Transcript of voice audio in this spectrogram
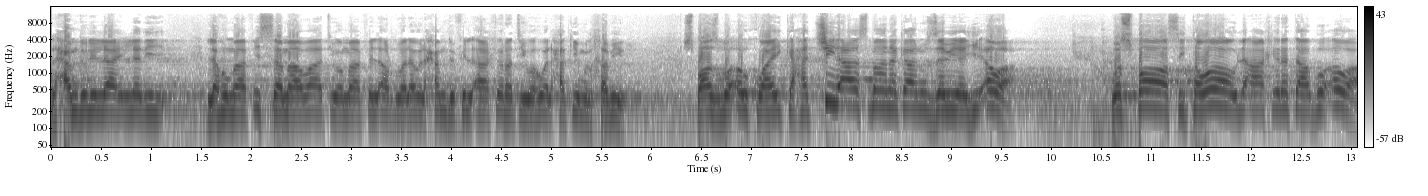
الحمد لله الذي له ما في السماوات وما في الأرض وله الحمد في الآخرة وهو الحكيم الخبير سپاس بۆ ئەو خوایی کە حەچی لە ئاسمانەکان و زەویەهی ئەوە وە سپاسی تەواو لە ئاخرەتا بۆ ئەوە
